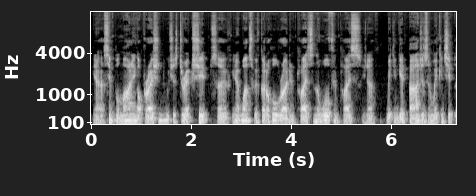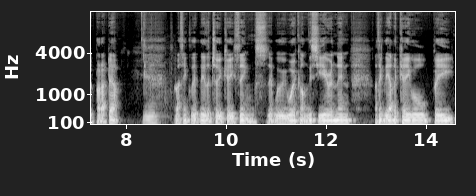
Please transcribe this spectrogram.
you know a simple mining operation which is direct ship. So you know once we've got a haul road in place and the wharf in place you know we can get barges and we can ship the product out. Yeah. so I think that they're the two key things that we work on this year. And then I think the other key will be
